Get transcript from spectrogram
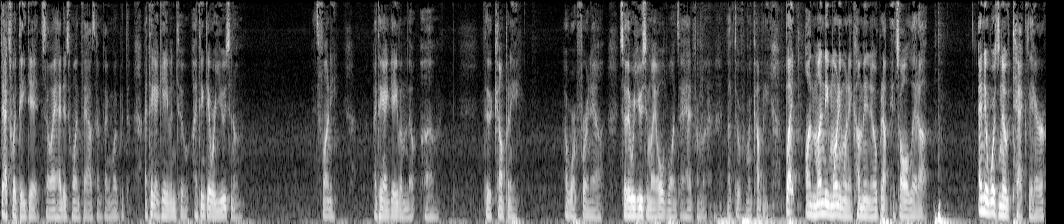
That's what they did. So I had this 1,000. I'm talking about, I think I gave them to, I think they were using them. It's funny. I think I gave them the, um, the company I work for now. So they were using my old ones I had from a, left over from my company. But on Monday morning when I come in and open up, it's all lit up and there was no tech there.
